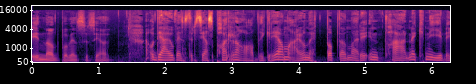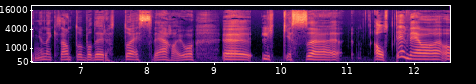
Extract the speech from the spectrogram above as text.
innad på venstresida. Og det er jo venstresidas paradegren, er jo nettopp den derre interne knivingen, ikke sant. Og både Rødt og SV har jo øh, lykkes øh, alltid ved å, å,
